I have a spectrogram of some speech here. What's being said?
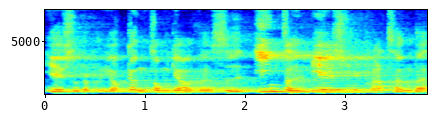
耶稣的朋友。更重要的是，因着耶稣，他成了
